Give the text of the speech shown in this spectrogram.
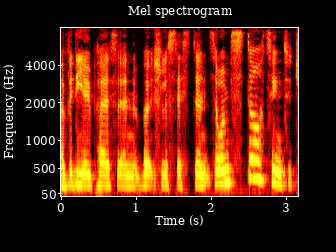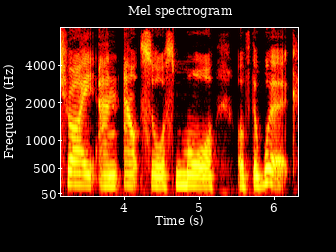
a video person, a virtual assistant. So I'm starting to try and outsource more of the work.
